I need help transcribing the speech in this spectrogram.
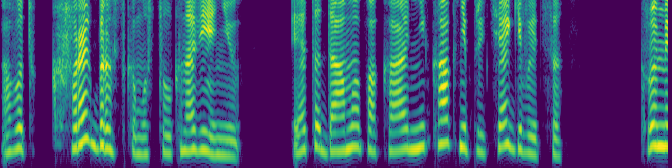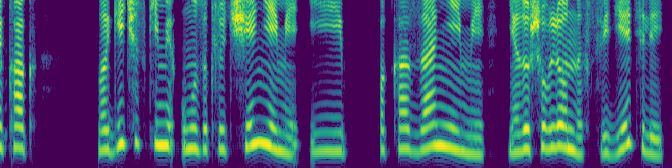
А вот к фрэгбернскому столкновению эта дама пока никак не притягивается, кроме как логическими умозаключениями и показаниями неодушевленных свидетелей,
